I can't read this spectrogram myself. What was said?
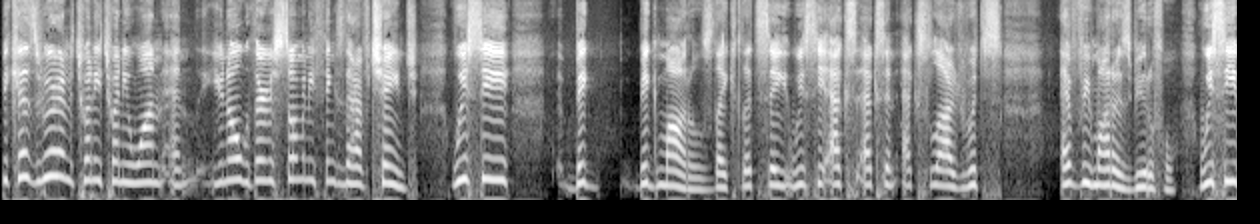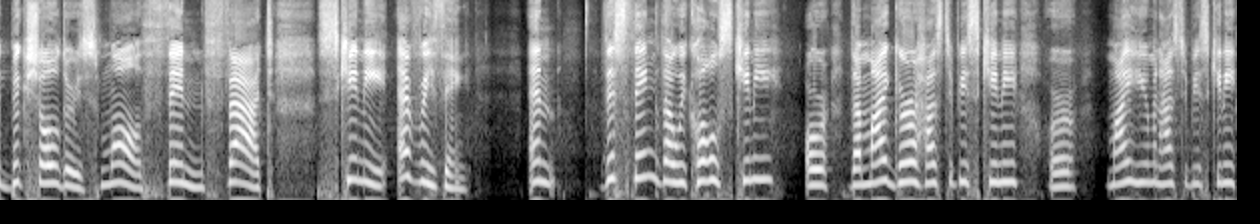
Because we're in 2021 and you know there's so many things that have changed. We see big big models like let's say we see XX and X large which every model is beautiful. We see big shoulders, small, thin, fat, skinny, everything. And this thing that we call skinny or that my girl has to be skinny or my human has to be skinny,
